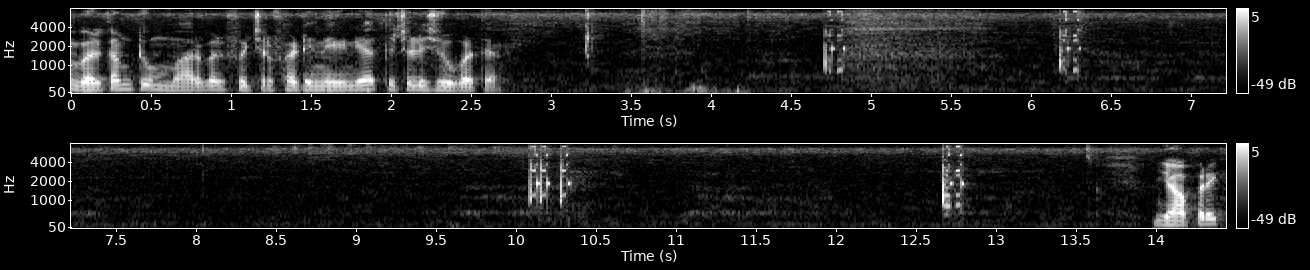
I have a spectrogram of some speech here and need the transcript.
Welcome to Marvel Future Fight in India. तो चलिए शुरू करते हैं। यहाँ पर एक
